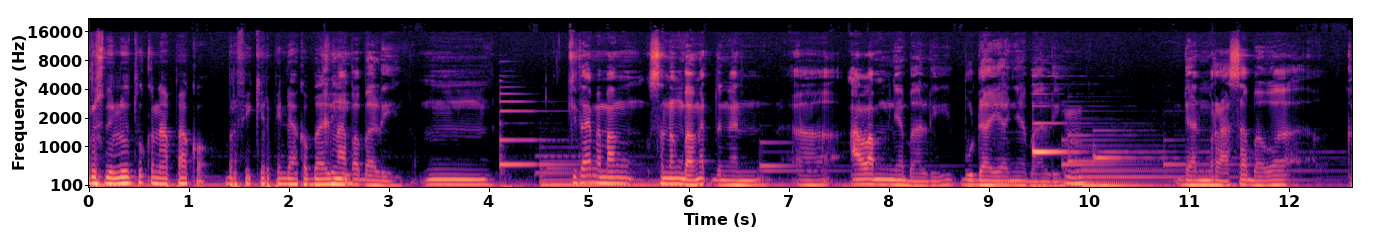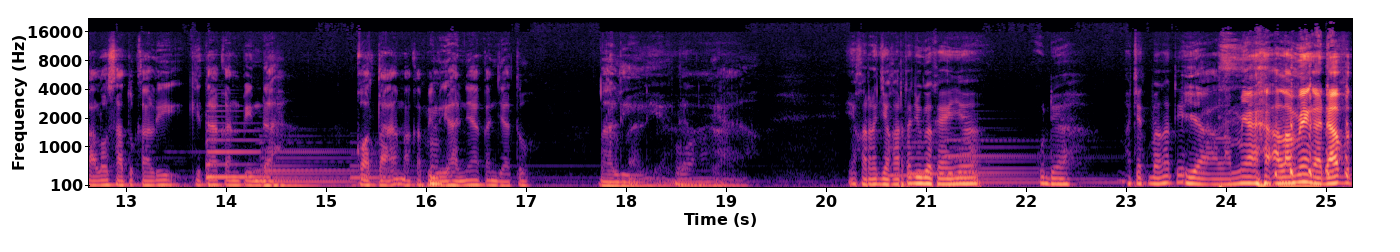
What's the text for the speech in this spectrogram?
Terus dulu tuh kenapa kok berpikir pindah ke Bali? Kenapa Bali? Hmm, kita memang seneng banget dengan eh, alamnya Bali, budayanya Bali, dan merasa bahwa kalau satu kali kita akan pindah kota, maka pilihannya akan jatuh Bali. Dan, ya, Ya karena Jakarta juga kayaknya udah macet banget ya. Iya alamnya alamnya nggak dapet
